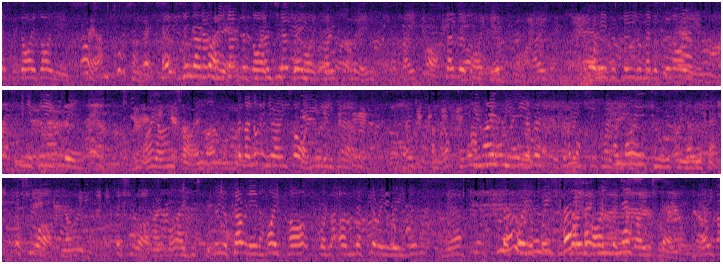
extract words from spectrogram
exercise, are you? Oh yeah, of course I'm vexed. Think I've got You don't look like, you don't look like it to me. Okay? Don't look like it. You're not here for food or medicine, are you? Can you please leave? My own time, I will No, no, not in your own time. You leave now. I'm not Am I committing arrested for breach of am I committing an offence? Yes, you are. No. Yes, you are. Well, I dispute. No, You're currently in Hyde Park for an unnecessary reason. Yeah. No, Therefore, you're was breaching perfectly coronavirus necessary. Okay?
